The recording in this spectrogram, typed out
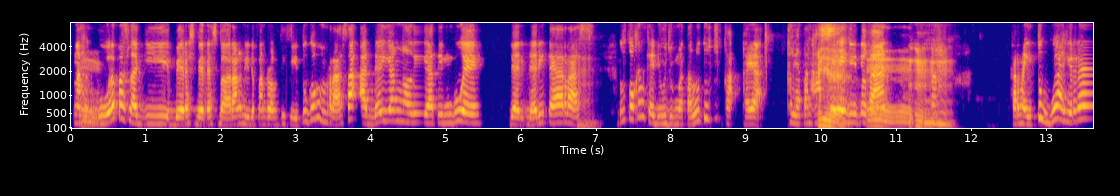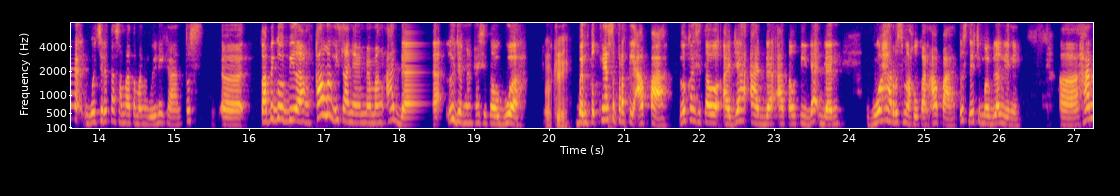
Nah, Hmm. gue pas lagi beres-beres barang di depan ruang TV itu, gue merasa ada yang ngeliatin gue dari dari teras. Hmm. Lu tuh kan kayak di ujung mata lu tuh suka kayak kelihatan AC Iya. gitu kan. Hmm. Mm, mm, mm. Karena itu gue akhirnya gue cerita sama teman gue ini kan. Terus eh, tapi gue bilang kalau misalnya memang ada, lu jangan kasih tahu gue Oke. bentuknya seperti apa. Lu kasih tahu aja ada atau tidak dan gue harus melakukan apa. Terus dia cuma bilang gini, "Eh, Han,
